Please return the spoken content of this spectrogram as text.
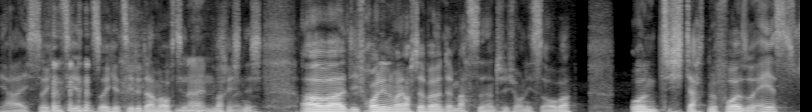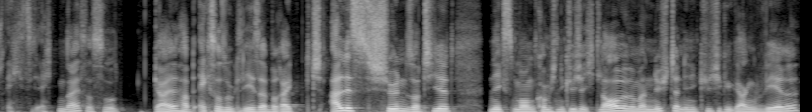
Ja, ich soll jetzt, jeden, soll ich jetzt jede Dame aufziehen? Nein, mache ich nicht. Aber die Freundinnen waren auch dabei und dann machst du natürlich auch nicht sauber. Und ich dachte mir vorher so, ey, es sieht echt nice aus, so geil. Hab extra so Gläser bereit, alles schön sortiert. Nächsten Morgen komme ich in die Küche. Ich glaube, wenn man nüchtern in die Küche gegangen wäre,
